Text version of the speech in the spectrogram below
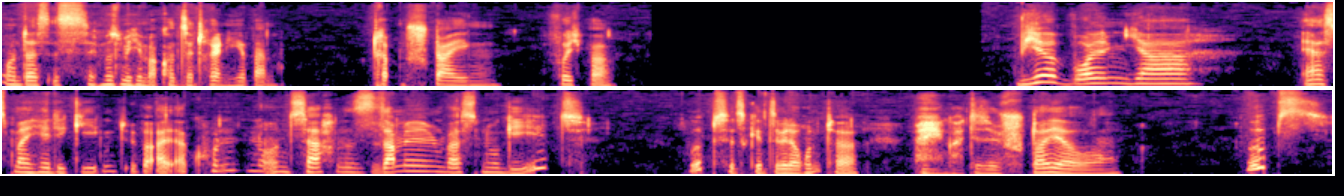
Und das ist, ich muss mich immer konzentrieren hier beim Treppensteigen. Furchtbar. Wir wollen ja erstmal hier die Gegend überall erkunden und Sachen sammeln, was nur geht. Ups, jetzt geht sie wieder runter. Mein Gott, diese Steuerung. Ups,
